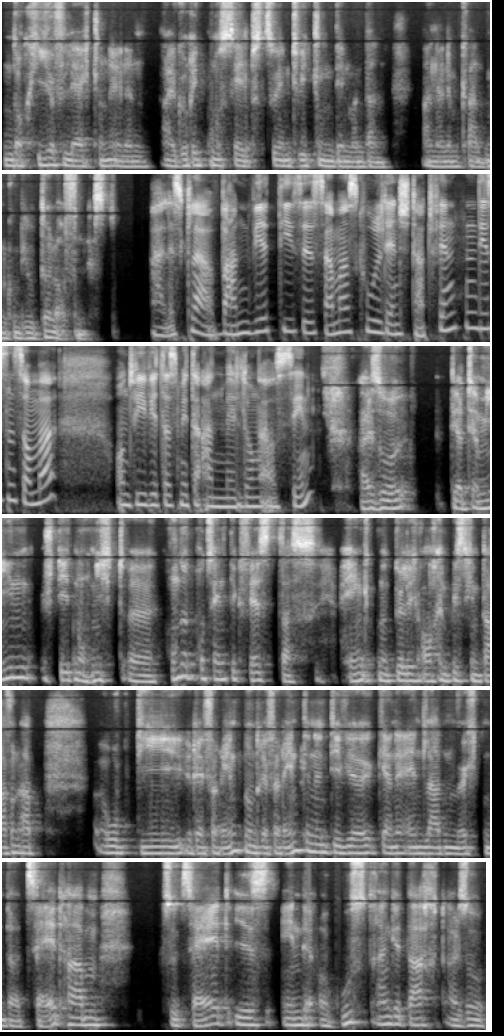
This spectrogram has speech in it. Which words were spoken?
und auch hier vielleicht schon einen Algorithmus selbst zu entwickeln, den man dann an einem Quantencomputer laufen lässt. Alles klar. Wann wird diese Summer School denn stattfinden diesen Sommer? Und wie wird das mit der Anmeldung aussehen? Also der Termin steht noch nicht äh, hundertprozentig fest. Das hängt natürlich auch ein bisschen davon ab, ob die Referenten und Referentinnen, die wir gerne einladen möchten, da Zeit haben. Zurzeit ist Ende August angedacht, also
